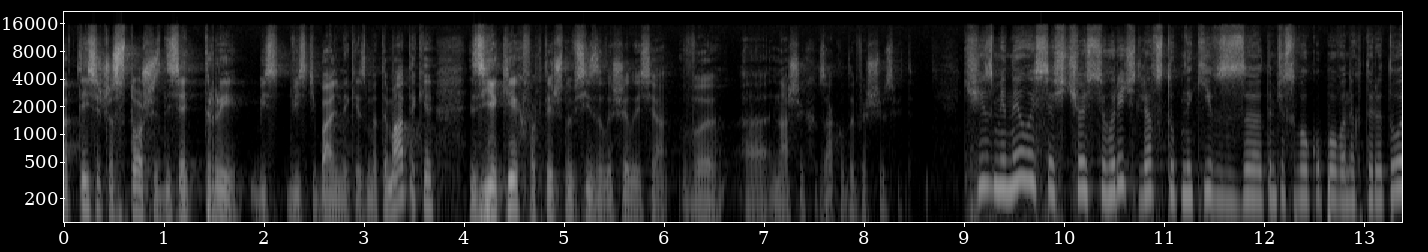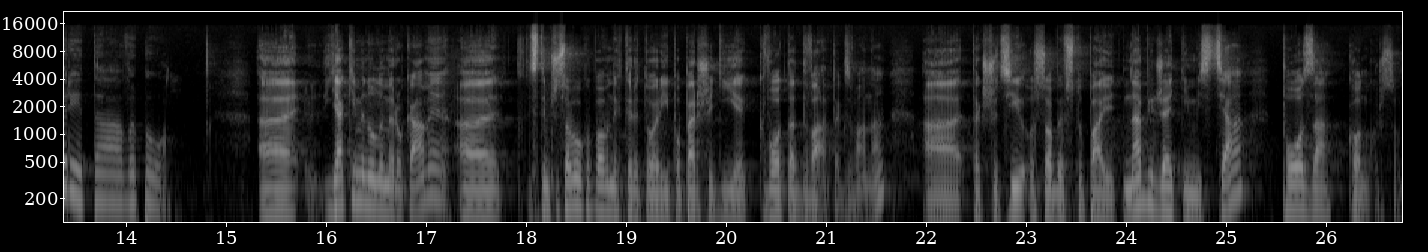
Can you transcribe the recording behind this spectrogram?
1163 200 бальники з математики, з яких фактично всі залишилися в е, наших закладах вищої освіти. Чи змінилося щось цьогоріч для вступників з тимчасово окупованих територій та ВПО? Е, Як і минулими роками, е, з тимчасово окупованих територій, по-перше, діє квота 2, так звана. А, Так що ці особи вступають на бюджетні місця поза конкурсом.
